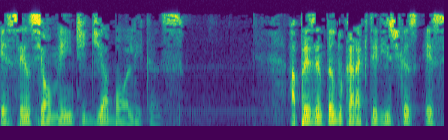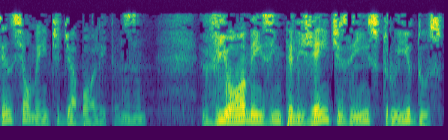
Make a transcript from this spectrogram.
essencialmente diabólicas, apresentando características essencialmente diabólicas. Uhum. Vi homens inteligentes e instruídos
